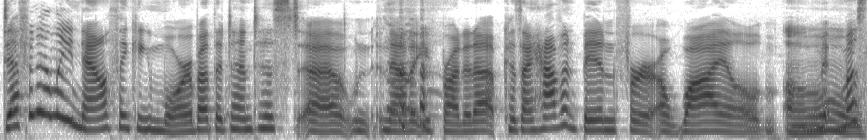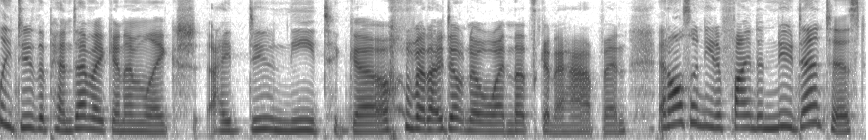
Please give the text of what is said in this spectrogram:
Definitely now thinking more about the dentist uh, now that you've brought it up because I haven't been for a while, m- Oh. mostly due to the pandemic. And I'm like, sh- I do need to go, but I don't know when that's going to happen. And also need to find a new dentist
